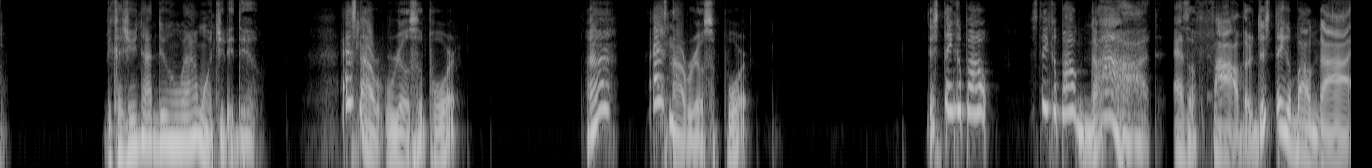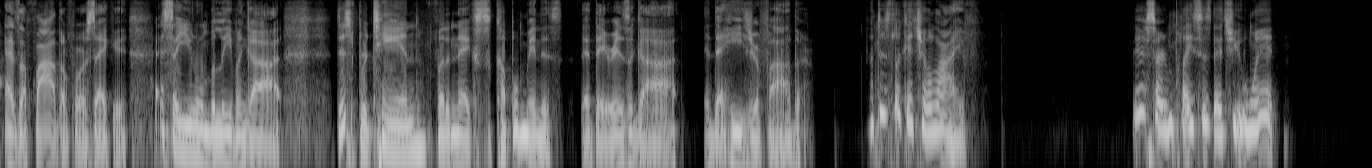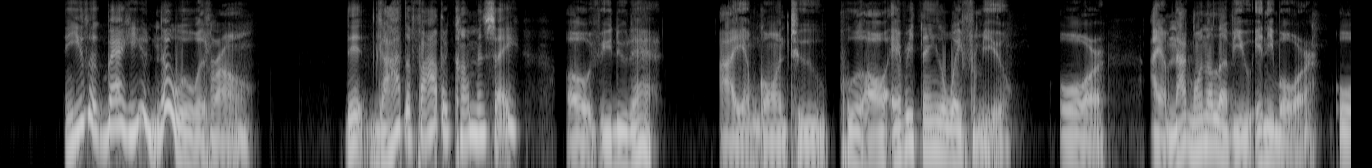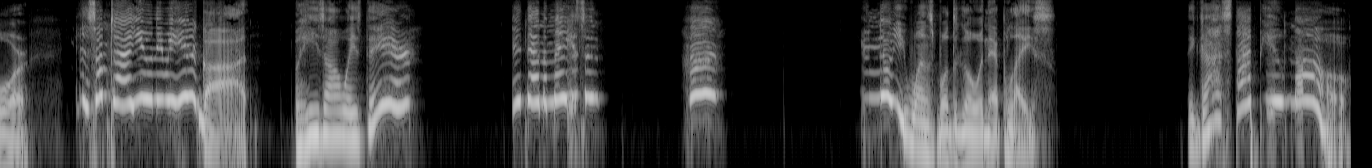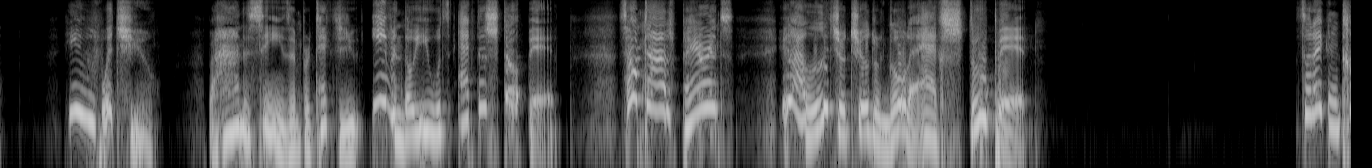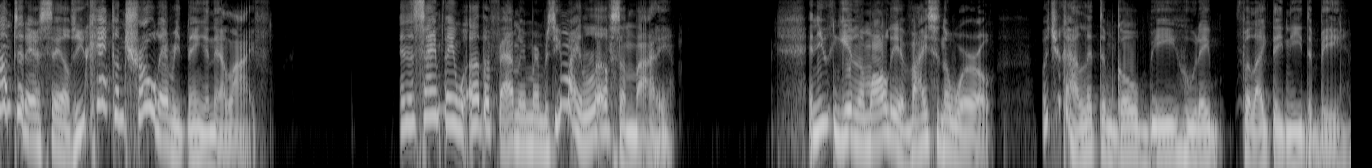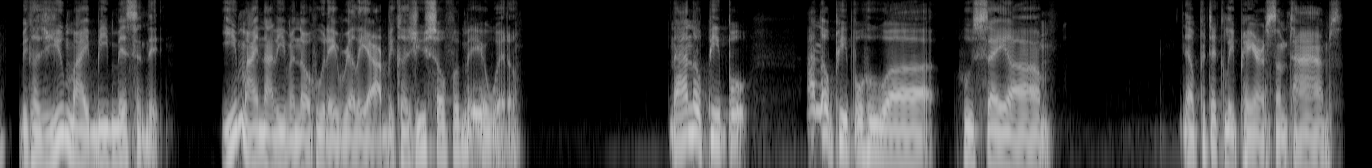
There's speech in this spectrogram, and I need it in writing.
because you're not doing what I want you to do. That's not real support. Huh? That's not real support. Just think about just think about God as a father. Just think about God as a father for a second. Let's say you don't believe in God. Just pretend for the next couple minutes that there is a God and that He's your father. Now just look at your life. There are certain places that you went and you look back, you know what was wrong. Did God the Father come and say, Oh, if you do that, I am going to pull all everything away from you? Or I am not going to love you anymore. Or sometimes you don't even hear God, but He's always there. Isn't that amazing? Huh? You know you wasn't supposed to go in that place. Did God stop you? No. He was with you behind the scenes and protected you, even though you was acting stupid. Sometimes parents, you gotta let your children go to act stupid so they can come to themselves. You can't control everything in their life. And the same thing with other family members. You might love somebody and you can give them all the advice in the world, but you got to let them go be who they feel like they need to be because you might be missing it. You might not even know who they really are because you're so familiar with them. Now I know people, I know people who uh who say, um, you know, particularly parents sometimes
